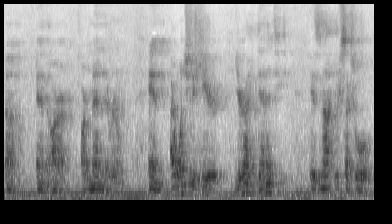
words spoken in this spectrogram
um, and are are men in the room. And I want you to hear your identity is not your sexual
